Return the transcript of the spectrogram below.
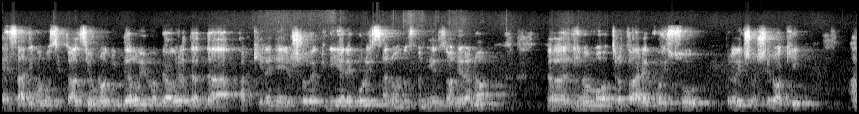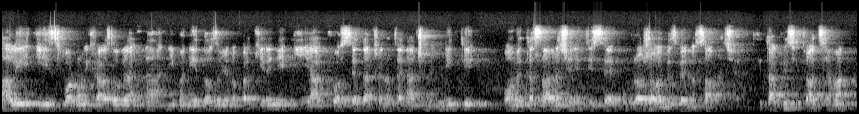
E sad, imamo situaciju u mnogim delovima Beograda da parkiranje još uvek nije regulisano, odnosno nije zonirano. Imamo trotoare koji su prilično široki, ali iz formalnih razloga na njima nije dozvoljeno parkiranje, iako se dakle, na taj način niti ometa saobraćaj, niti se ugrožava bezbednost saobraćaja. I takvim situacijama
